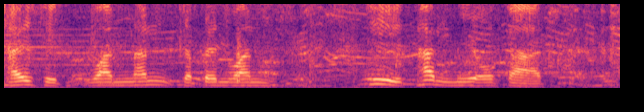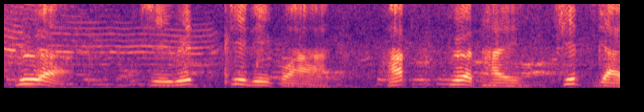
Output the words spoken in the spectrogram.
ใช้สิทธิ์วันนั้นจะเป็นวันที่ท่านมีโอกาสเพื่อชีวิตที่ดีกว่าพักเพื่อไทยคิดใหญ่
